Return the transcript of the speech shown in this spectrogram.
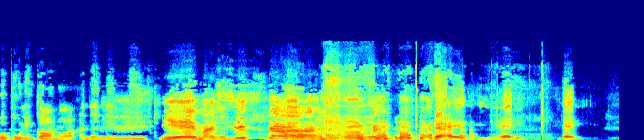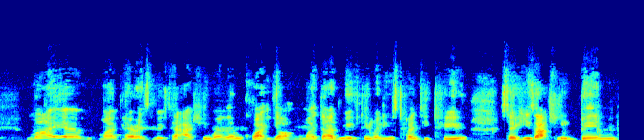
were born in Ghana and then they moved. Yeah, my sister. hey, yay. My um my parents moved here actually when they were quite young. My dad moved here when he was 22, so he's actually been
